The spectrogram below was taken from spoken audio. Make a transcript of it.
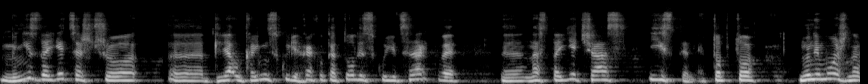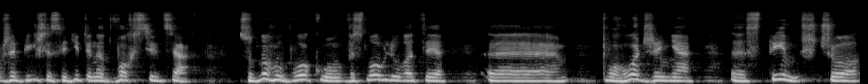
Мені здається, що для української греко-католицької церкви е, настає час істини. Тобто, ну не можна вже більше сидіти на двох стільцях. З одного боку, висловлювати е, погодження е, з тим, що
